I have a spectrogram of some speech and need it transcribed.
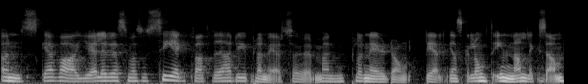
önska var ju, eller det som var så segt var att vi hade ju planerat, så man planerade ju det ganska långt innan liksom.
